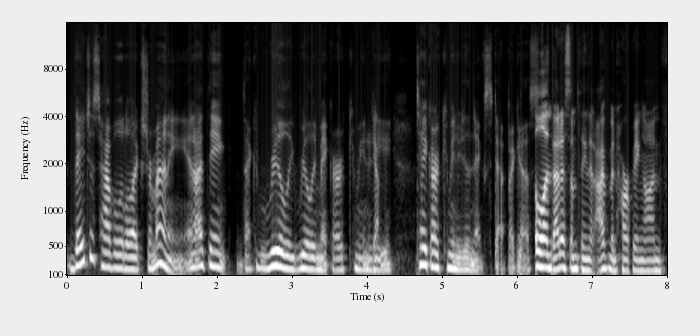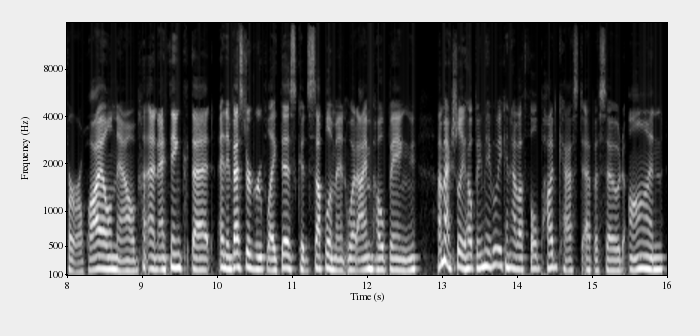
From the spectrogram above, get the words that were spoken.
They just have a little extra money. And I think that could really, really make our community take our community to the next step, I guess. Well, and that is something that I've been harping on for a while now. And I think that an investor group like this could supplement what I'm hoping. I'm actually hoping maybe we can have a full podcast episode on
